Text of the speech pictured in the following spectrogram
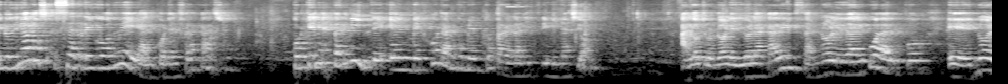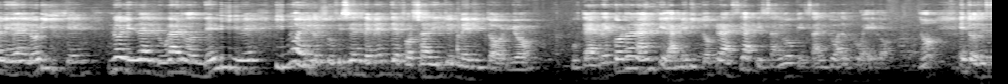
pero digamos se regodean con el fracaso porque les permite el mejor argumento para la discriminación. Al otro no le dio la cabeza, no le da el cuerpo, eh, no le da el origen, no le da el lugar donde vive y no es lo suficientemente forzadito y meritorio. Ustedes recordarán que la meritocracia es algo que saltó al ruedo. ¿no? Entonces,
